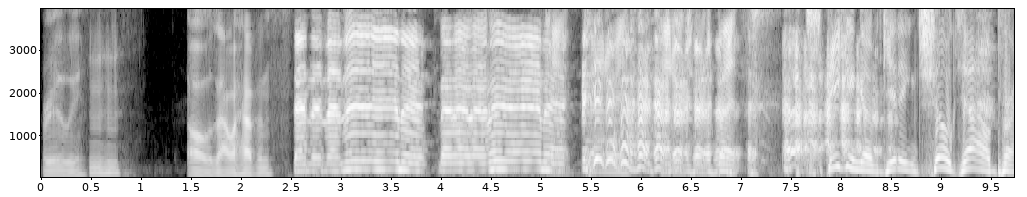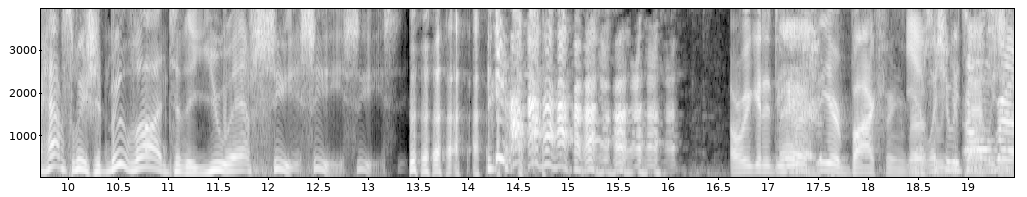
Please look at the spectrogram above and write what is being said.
Really? hmm Oh, is that what happened? Better church. But speaking of getting choked out, perhaps we should move on to the UFC. Are we gonna do Man. UFC or boxing, bro? Yeah, what should we get that talk Oh, about?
